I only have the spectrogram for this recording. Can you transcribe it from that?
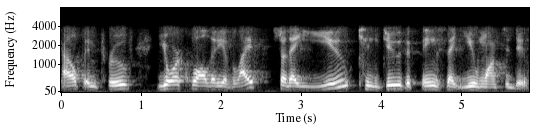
help improve your quality of life so that you can do the things that you want to do.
